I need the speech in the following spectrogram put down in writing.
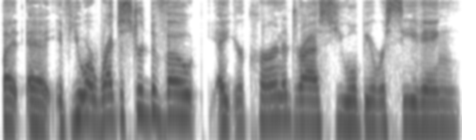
But uh, if you are registered to vote at your current address, you will be receiving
